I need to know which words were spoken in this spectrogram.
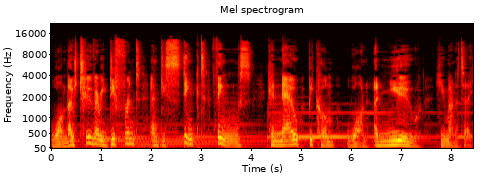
one. Those two very different and distinct things can now become one, a new humanity.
